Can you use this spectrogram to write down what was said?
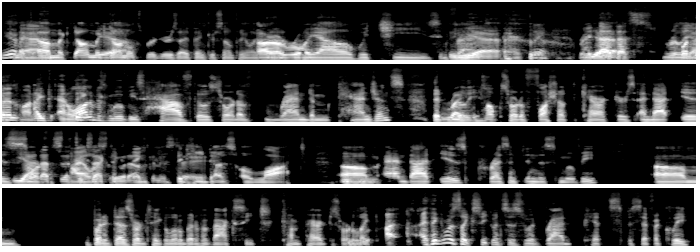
yeah, like uh, McDonald, Yeah. McDonald's burgers, I think, or something like or a that. royale with cheese in France. Yeah. apparently. right. Yeah. That that's really But then iconic, I and a lot of his movies have those sort of random tangents that really help sort of flush out the characters, and that is Yeah, sort that's of that's exactly stylistic what I thing was gonna say. that he does a lot, Mhm. um, and that is present in this movie. Um, but it does sort of take a little bit of a backseat compared to sort of like I, I think it was like sequences with Brad Pitt specifically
